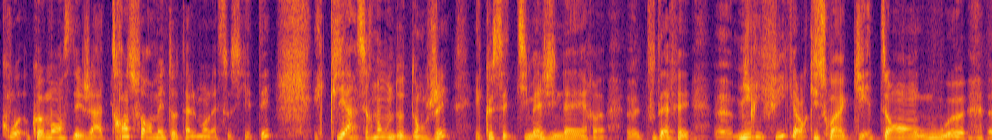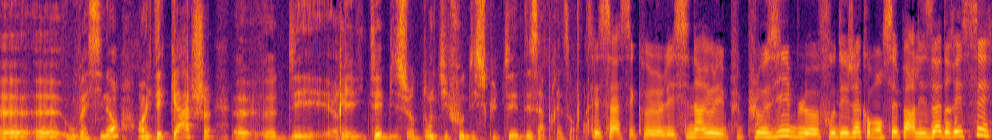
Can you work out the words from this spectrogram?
commence déjà à transformer totalement la société, et qu'il y a un certain nombre de dangers, et que c'est imaginaire euh, tout à fait euh, mirifique, alors qu'il soit inquiétant ou, euh, ou fascinant, en réalité cache des réalités, bien sûr, dont il faut discuter dès à présent. C'est ça, c'est que les scénarios les plus plausibles, il faut déjà commencer par les adresser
